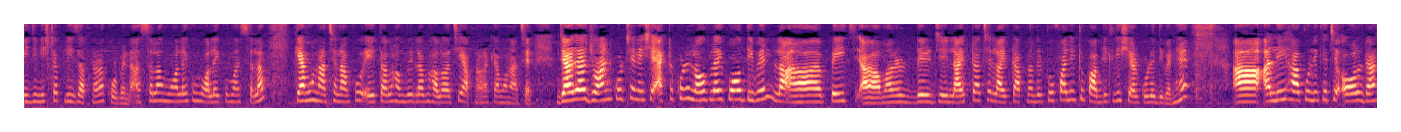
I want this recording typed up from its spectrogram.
এই জিনিসটা প্লিজ আপনারা করবেন আসসালামু আলাইকুম, ওয়ালাইকুম আসসালাম। কেমন আছেন আপু? এই তো আলহামদুলিল্লাহ ভালো আছি, আপনারা কেমন আছেন? যারা যারা জয়েন করছেন, এসে একটা করে লভ লাইক দিবেন পেজ আমাদের যে লাইভটা আছে লাইভটা আপনাদের প্রোফাইলে একটু পাবলিকলি শেয়ার করে দিবেন হ্যাঁ? আলী হাপু লিখেছে অল ডান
